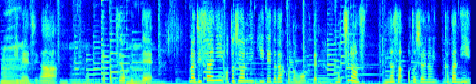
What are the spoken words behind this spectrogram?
イイメージがやっぱ強くって、まあ実際にお年寄りに聞いていただくことも多くてもちろん皆さんお年寄りの方に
